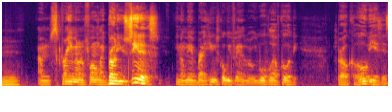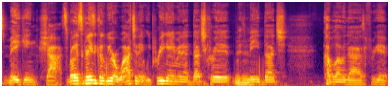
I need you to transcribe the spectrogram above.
Mm-hmm. I'm screaming on the phone like, bro, do you see this? You know, me and Brett, huge Kobe fans, bro. We both love Kobe. Bro, Kobe is just making shots. Bro, it's crazy because we were watching it. We pre-gaming at Dutch crib. It's Mm-hmm. me, Dutch, couple other guys, I forget.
